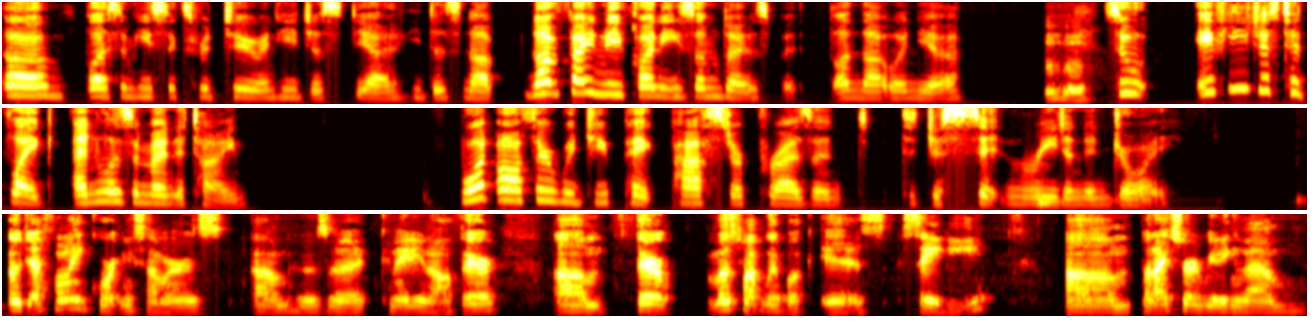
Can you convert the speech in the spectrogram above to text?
Um, bless him, he's six foot two, and he just yeah, he does not not find me funny sometimes, but on that one, yeah. hmm So if you just had like endless amount of time, what author would you pick, past or present, to just sit and read and enjoy? Oh, definitely Courtney Summers, um, who's a Canadian author. Um, their most popular book is Sadie, um, but I started reading them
